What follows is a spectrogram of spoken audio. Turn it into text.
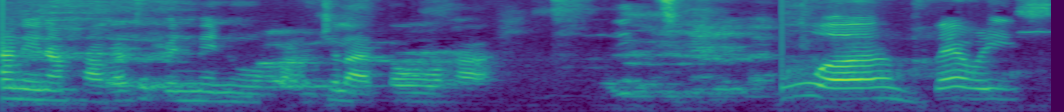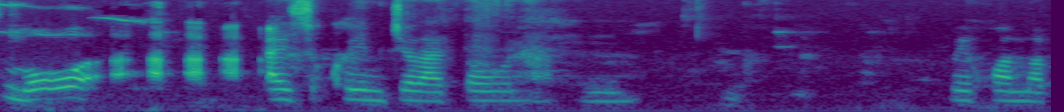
อันนี้นะคะก็จะเป็นเมนูของเจลาโต้ค่ะ It's a very small ice cream gelato นะคะอืมมีความแบบ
